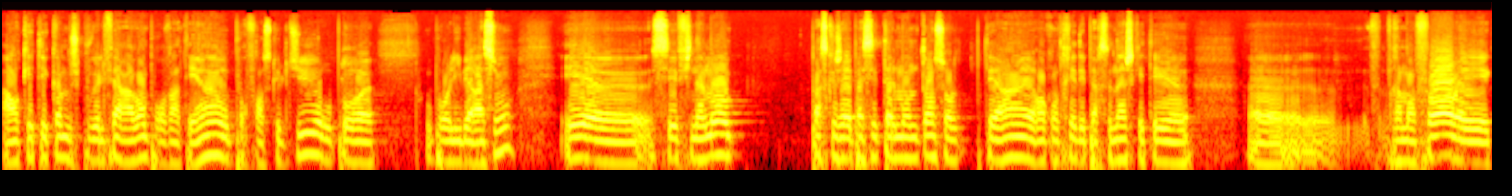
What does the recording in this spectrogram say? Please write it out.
à enquêter comme je pouvais le faire avant pour 21 ou pour France Culture ou pour ou pour Libération. Et c'est finalement parce que j'avais passé tellement de temps sur le terrain et rencontré des personnages qui étaient vraiment fort et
